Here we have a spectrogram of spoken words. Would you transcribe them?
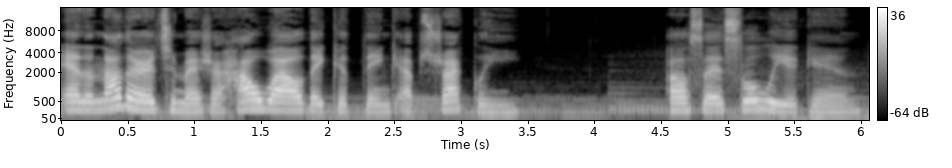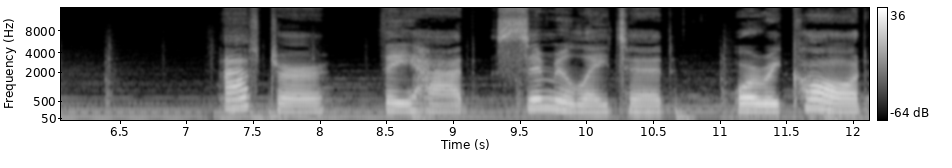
and another to measure how well they could think abstractly. I'll say slowly again. After they had simulated or recalled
